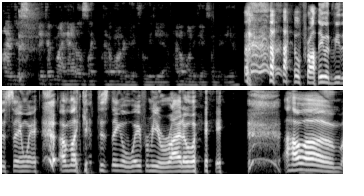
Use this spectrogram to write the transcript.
I'm just thinking in my head, I was like, I don't want to get chlamydia. I don't want to get chlamydia. I probably would be the same way. I'm like, get this thing away from me right away. How um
